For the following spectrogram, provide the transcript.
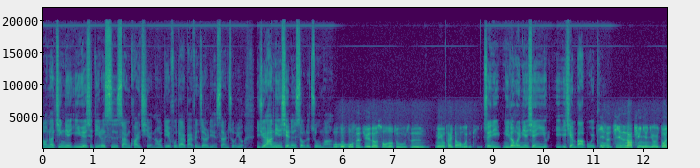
好，那今年一月是跌了四十三块钱，哈，跌幅大概百分之二点三左右。你觉得它年限能守得住吗？我我我是觉得守得住是没有太大问题。所以你你认为年限一一一千八不会破？其实其实它去年有一段，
